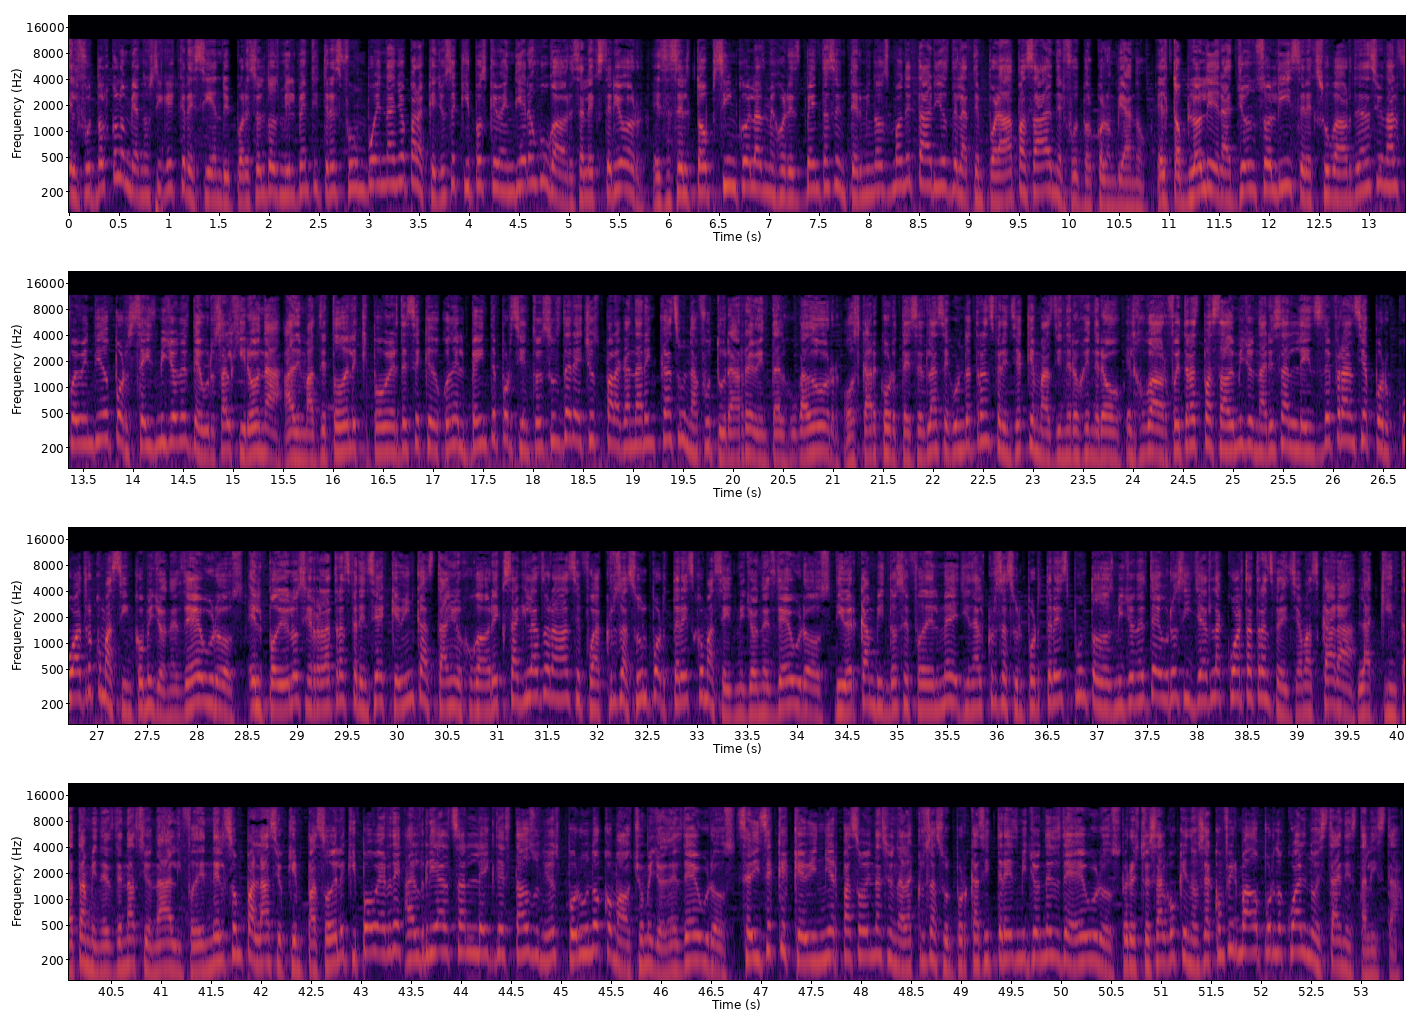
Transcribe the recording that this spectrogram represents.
El fútbol colombiano sigue creciendo y por eso el 2023 fue un buen año para aquellos equipos que vendieron jugadores al exterior. Ese es el top 5 de las mejores ventas en términos monetarios de la temporada pasada en el fútbol colombiano. El top lo lidera John Solís, el exjugador de Nacional fue vendido por 6 millones de euros al Girona. Además de todo, el equipo verde se quedó con el 20% de sus derechos para ganar en caso una futura reventa del jugador. Oscar Cortés es la segunda transferencia que más dinero generó. El jugador fue traspasado de Millonarios al Lens de Francia por 4,5 millones de euros. El podio lo cierra la transferencia Kevin Castaño, el jugador ex Águilas Doradas, se fue a Cruz Azul por 3,6 millones de euros. Diver Cambindo se fue del Medellín al Cruz Azul por 3.2 millones de euros y ya es la cuarta transferencia más cara. La quinta también es de Nacional y fue de Nelson Palacio, quien pasó del equipo verde al Real Salt Lake de Estados Unidos por 1,8 millones de euros. Se dice que Kevin Mier pasó de Nacional a Cruz Azul por casi 3 millones de euros, pero esto es algo que no se ha confirmado, por lo cual no está en esta lista.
